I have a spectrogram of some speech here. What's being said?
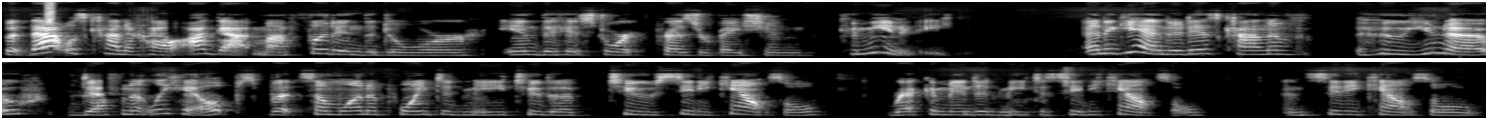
but that was kind of how I got my foot in the door in the historic preservation community. And again, it is kind of who you know definitely helps, but someone appointed me to the to city council, recommended me to city council, and city council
